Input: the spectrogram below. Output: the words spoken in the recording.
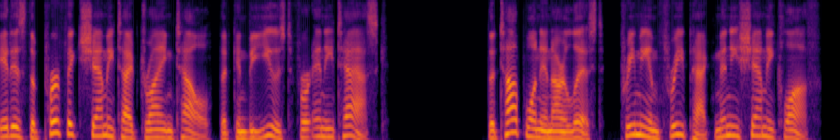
It is the perfect chamois type drying towel that can be used for any task. The top one in our list, Premium 3 Pack Mini Chamois Cloth.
